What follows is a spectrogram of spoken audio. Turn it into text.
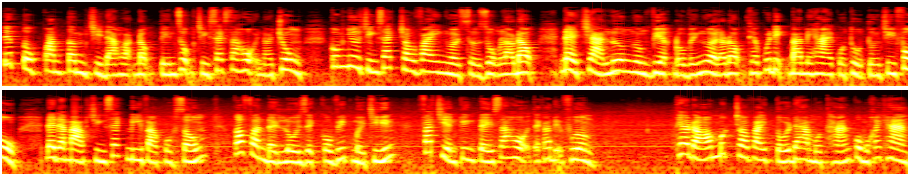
tiếp tục quan tâm chỉ đạo hoạt động tín dụng chính sách xã hội nói chung, cũng như chính sách cho vay người sử dụng lao động để trả lương ngừng việc đối với người lao động theo quyết định 32 của Thủ tướng Chính phủ để đảm bảo chính sách đi vào cuộc sống, góp phần đẩy lùi dịch COVID-19, phát triển kinh tế xã hội tại các địa phương. Theo đó, mức cho vay tối đa một tháng của một khách hàng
